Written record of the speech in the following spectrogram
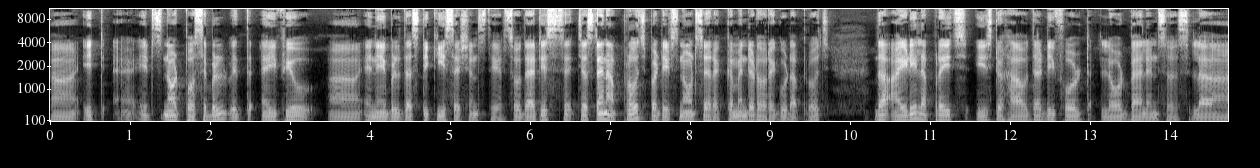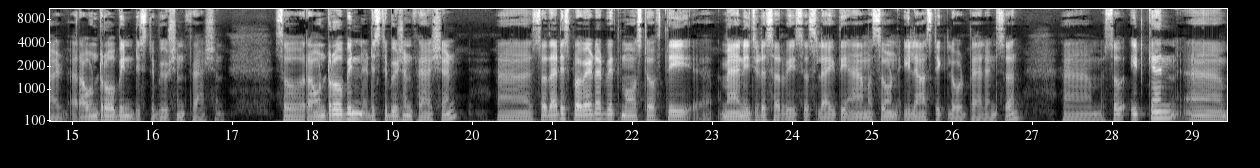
uh, it uh, it's not possible with if you uh, enable the sticky sessions there. So that is just an approach, but it's not a recommended or a good approach. The ideal approach is to have the default load balancers round robin distribution fashion. So round robin distribution fashion uh, so that is provided with most of the uh, managed services like the Amazon Elastic Load Balancer. Um, so it can uh,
